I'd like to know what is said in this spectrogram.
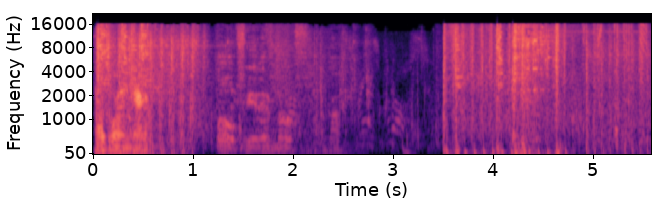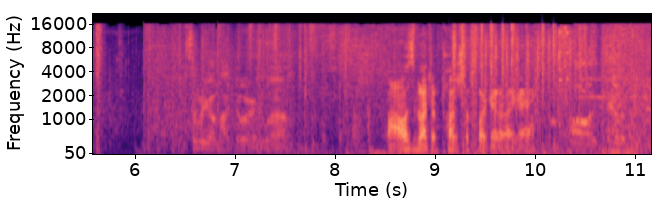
There's one in here. Both, yeah, they're both. Somebody on my door as well. Oh, I was about to punch the fuck out of that guy. Oh, that was the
